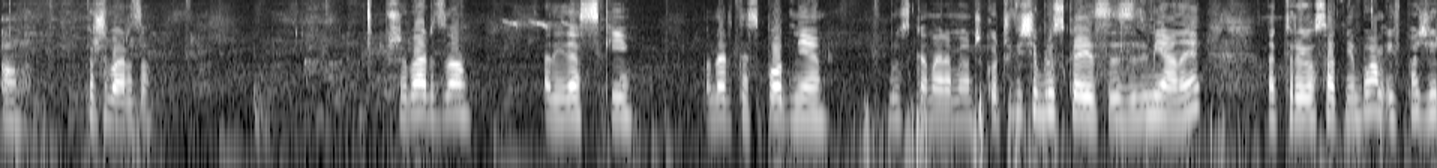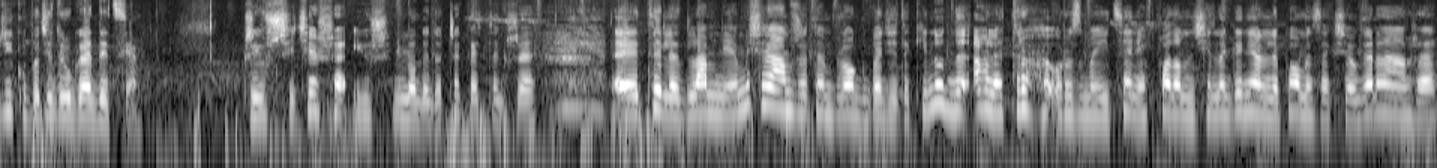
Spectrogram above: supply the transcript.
O, proszę bardzo. Proszę bardzo. Adidaski, podarte spodnie, bluzka na ramionczku. Oczywiście bluzka jest z wymiany, na której ostatnio byłam i w październiku będzie druga edycja. Także już się cieszę i już nie mogę doczekać, także e, tyle dla mnie. Myślałam, że ten vlog będzie taki nudny, ale trochę urozmaicenia. Wpadłam dzisiaj na genialny pomysł, jak się ogarnęłam, że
